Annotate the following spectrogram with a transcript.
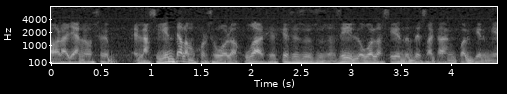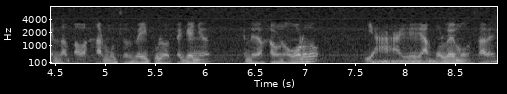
ahora ya no se. En la siguiente a lo mejor se vuelve a jugar, si es que eso, eso es así. Luego en la siguiente te sacan cualquier mierda para bajar muchos vehículos pequeños en vez de bajar uno gordo. Y ya, y ya volvemos, ¿sabes?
